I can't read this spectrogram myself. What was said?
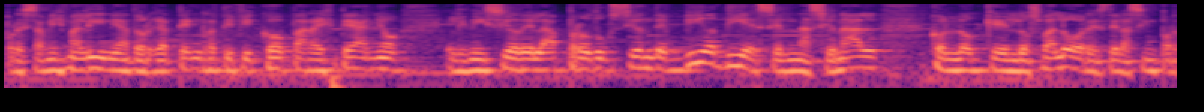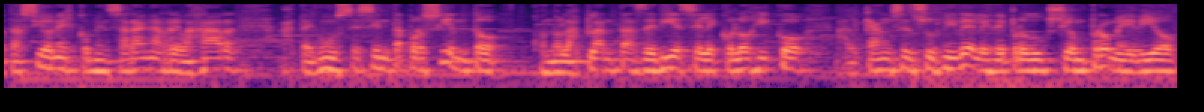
Por esa misma línea, Dorgaten ratificó para este año el inicio de la producción de biodiesel nacional, con lo que los valores de las importaciones comenzarán a rebajar hasta en un 60% cuando las plantas de diésel ecológico alcancen sus niveles de producción promedio.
